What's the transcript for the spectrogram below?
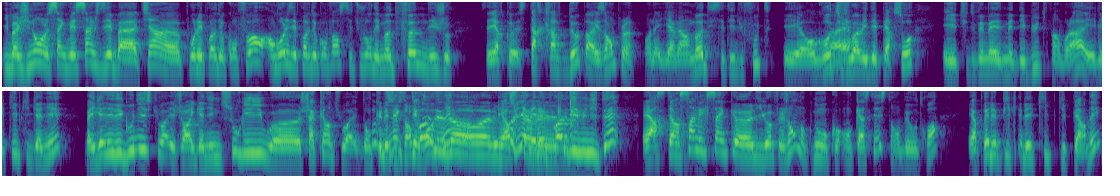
imaginons le 5v5, je disais, bah tiens, euh, pour l'épreuve de confort, en gros, les épreuves de confort, c'était toujours des modes fun des jeux. C'est-à-dire que StarCraft 2, par exemple, il y avait un mode, c'était du foot. Et en gros, Ouais. tu jouais avec des persos et tu devais mettre, mettre des buts. Enfin voilà. Et l'équipe qui gagnait, bah, il gagnait des goodies, tu vois. Et genre, il gagnait une souris ou euh, chacun, tu vois. Donc les C'est mecs étaient déjà. ouais, à Et ensuite, il y avait l'épreuve d'immunité. Et alors, c'était un 5v5 euh, League of Legends. Donc, nous, on, on castait, c'était en BO3. Et après, l'équipe qui perdait,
